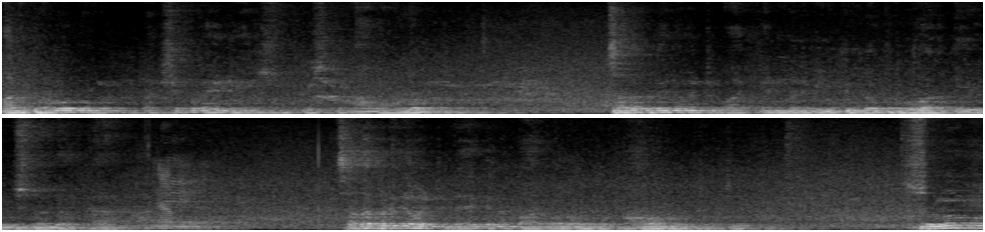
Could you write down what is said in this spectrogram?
మన ప్రభువును రక్షకుడైన యేసుక్రీస్తు నామంలో చదవలేనటువంటి వాక్యాన్ని మన వినికిలో ప్రభువారు దీవించినగాక చదవబడినటువంటి లేఖన భాగంలో ఉన్న భావం ఏంటంటే సులభము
